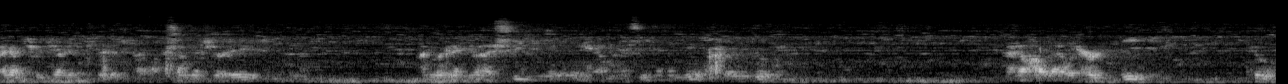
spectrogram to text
I got three giant kids, my son that's your age. I'm looking at you and I see you, and I see him and you, I really do. I know how that would hurt me, too.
